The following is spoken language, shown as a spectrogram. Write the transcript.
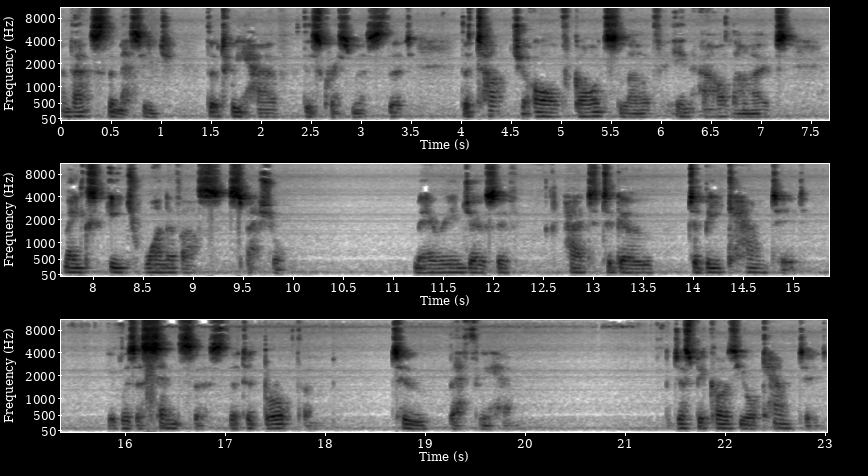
And that's the message that we have this Christmas that the touch of God's love in our lives makes each one of us special. Mary and Joseph had to go to be counted it was a census that had brought them to Bethlehem. Just because you're counted,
